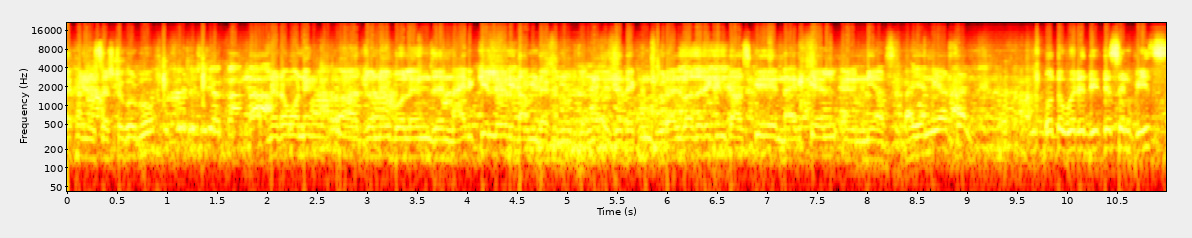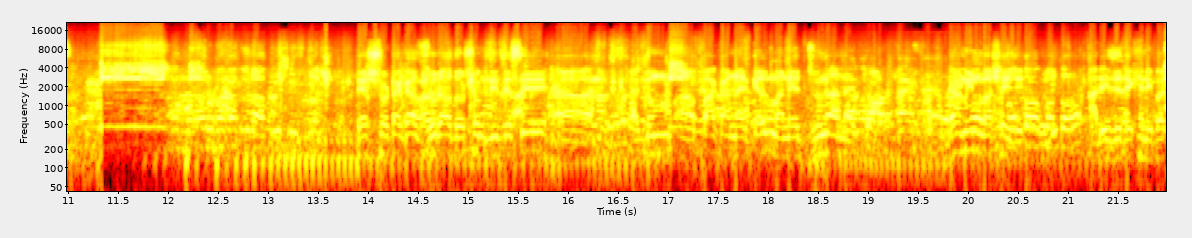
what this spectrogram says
দেখানোর চেষ্টা করব। আপনারা অনেক জনেই বলেন যে নারকেলের দাম দেখানোর জন্য। এই যে দেখেন জুরাইল বাজারে কিন্তু আজকে নারকেল নিয়ে আসছে। ভাইয়া নিয়ে আসছেন? কত করে দিতেছেন পিস দেড়শো টাকা জোড়া দর্শক দিতেছে একদম পাকা নারকেল মানে জুনা নারকেল। গ্রামীণ ভাষায় যেটা আর এই যে দেখেন এবার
